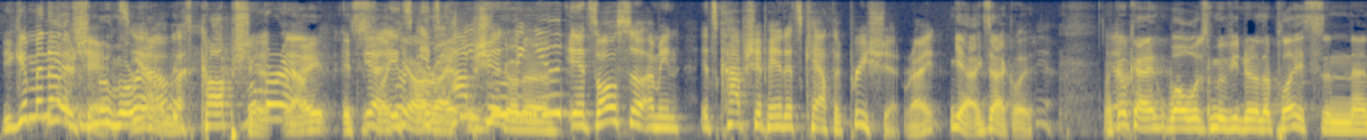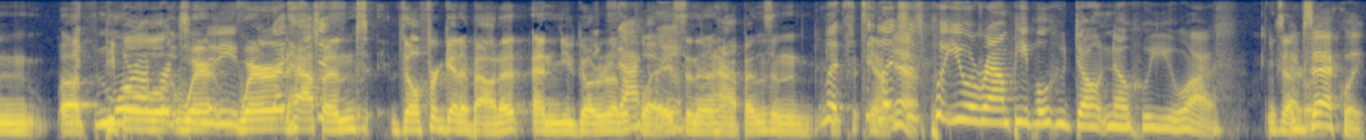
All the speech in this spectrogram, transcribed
You give them Yeah, another just chance. move 'em you around. know? It's cop shit, Move around. right? It's yeah, like, it's, yeah, it's right, cop shit. go to- It's also, I mean, it's cop shit and it's Catholic priest shit, right? Yeah, exactly. Like, okay, well, we'll just move you to another place, and then uh, With people more where opportunities. where it Let's happened, they'll forget about it, and you go to another place, and then it happens, and Let's yeah. let's just put you around people who don't know who you are. Exactly. Exactly.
